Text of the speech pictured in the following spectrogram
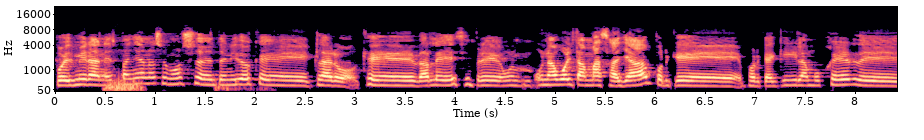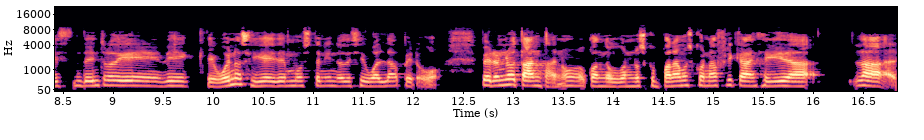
Pues mira, en España nos hemos eh, tenido que, claro, que darle siempre una vuelta más allá, porque, porque aquí la mujer, dentro de, que, bueno, seguimos teniendo desigualdad, pero, pero no tanta, ¿no? Cuando nos comparamos con África, enseguida la,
